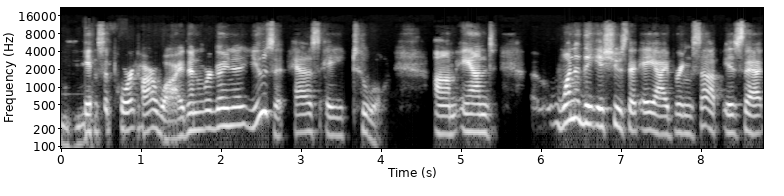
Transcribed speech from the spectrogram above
mm-hmm. if support our why then we're going to use it as a tool um, and one of the issues that ai brings up is that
